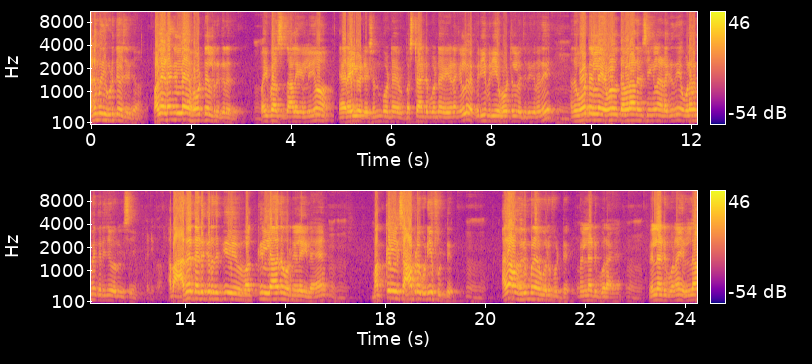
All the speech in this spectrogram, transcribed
அனுமதி கொடுத்தே வச்சிருக்கான் பல இடங்கள்ல ஹோட்டல் இருக்கிறது. பைபாஸ் சாலைகள்லயும் ரயில்வே ஸ்டேஷன் போன்ற பஸ் ஸ்டாண்டு போன்ற இடங்கள்ல பெரிய பெரிய ஹோட்டல் வச்சிருக்கிறது. அந்த ஹோட்டல்ல எவ்வளவு தவறான விஷயங்கள்லாம் நடக்குது உலகமே தெரிஞ்ச ஒரு விஷயம். அப்ப அதை தடுக்கிறதுக்கு வக்கு இல்லாத ஒரு நிலையில மக்கள் சாப்பிடக்கூடிய ஃபுட்டு அதான் அவன் விரும்பின ஒரு ஃபுட்டு வெளிநாட்டுக்கு போறாங்க. வெளிநாட்டுக்கு போனா எல்லா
